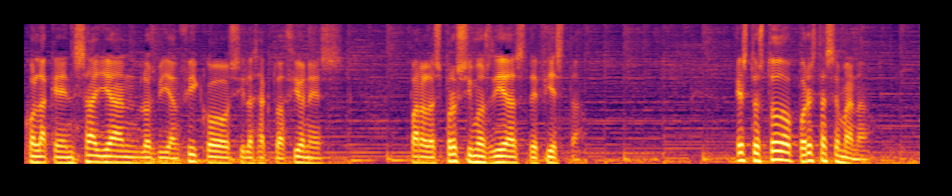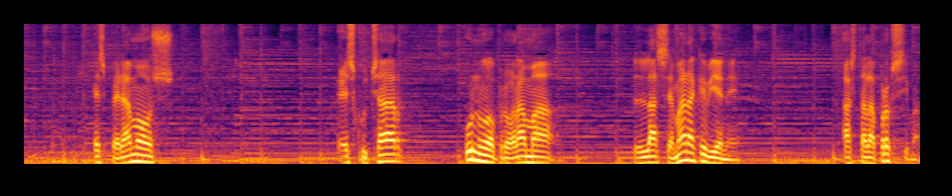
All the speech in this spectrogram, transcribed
con la que ensayan los villancicos y las actuaciones para los próximos días de fiesta. Esto es todo por esta semana. Esperamos escuchar un nuevo programa la semana que viene. Hasta la próxima.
